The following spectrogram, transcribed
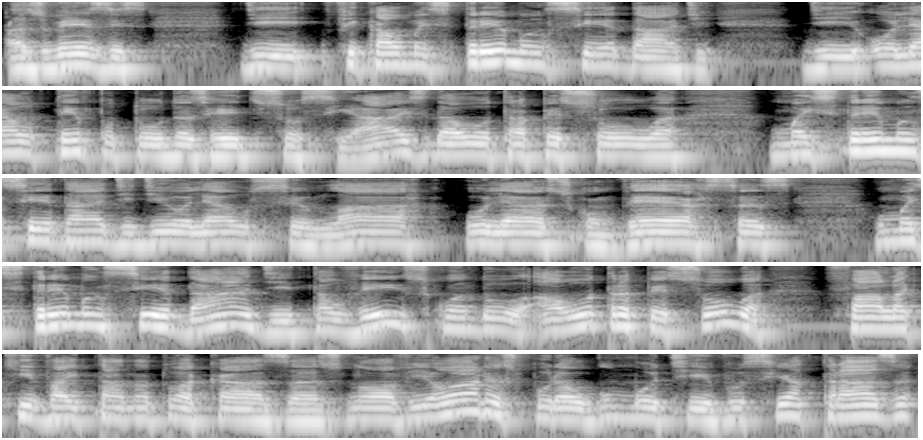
Às vezes, de ficar uma extrema ansiedade de olhar o tempo todo as redes sociais da outra pessoa, uma extrema ansiedade de olhar o celular, olhar as conversas, uma extrema ansiedade, talvez, quando a outra pessoa fala que vai estar na tua casa às 9 horas, por algum motivo se atrasa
